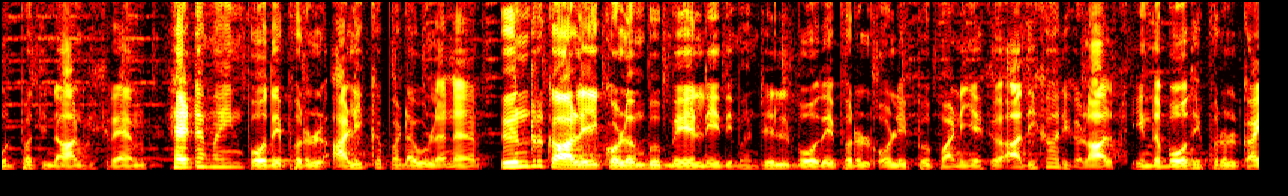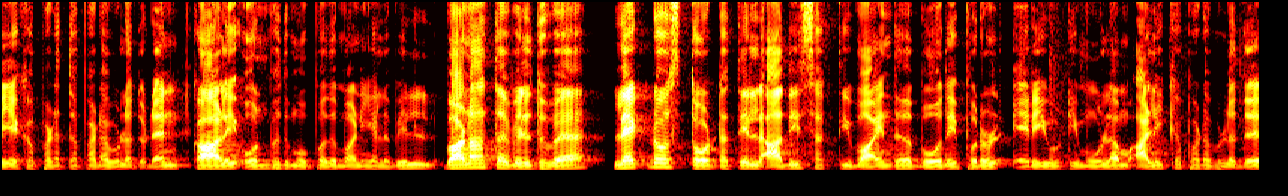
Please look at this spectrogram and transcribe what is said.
முப்பத்தி நான்கு கிராம் ஹெட்டமைன் போதைப்பொருள் அளிக்கப்பட உள்ளன. இன்று காலை கொழும்பு மேல் நீதிமன்றில் போதைப்பொருள் ஒழிப்பு பணியக அதிகாரிகளால் இந்த போதைப்பொருள் கையகப்படுத்தப்பட உள்ளதுடன் காலை ஒன்பது முப்பது மணி மணியளவில் வனாத்த வெல்துவ லெக்னோஸ் தோட்டத்தில் அதிசக்தி வாய்ந்த போதைப்பொருள் எரியூட்டி மூலம் அளிக்கப்பட உள்ளது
